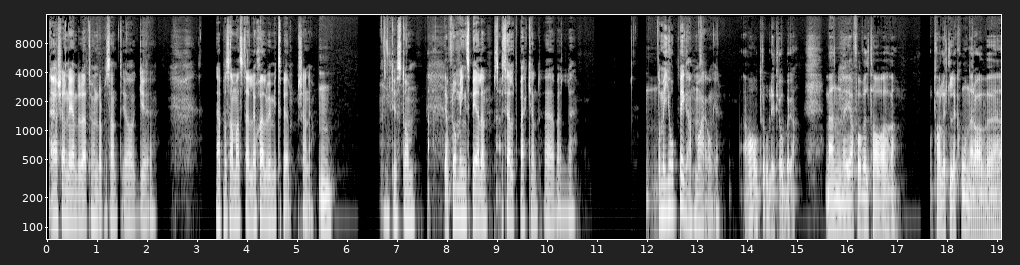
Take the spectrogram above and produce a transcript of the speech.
Jag känner igen det där till 100 procent. Jag eh, är på samma ställe själv i mitt spel, känner jag. Mm. Just de, Jag, de inspelen, speciellt backhand, är väl... eh, Mm. De är jobbiga många gånger. ja, otroligt jobbiga. Men jag får väl ta, ta lite lektioner av, eh,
